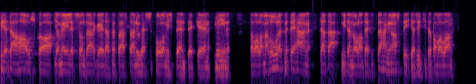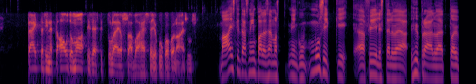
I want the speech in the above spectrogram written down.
pidetään hauskaa ja meille se on tärkeää, että me päästään yhdessä kolmisteen tekemään. Niin tavallaan mä luulen, että me tehdään tätä, mitä me ollaan tehty tähänkin asti ja sitten sitä tavallaan väittäisin, että automaattisesti tulee jossain vaiheessa joku kokonaisuus. Mä aistin tässä niin paljon semmoista niin kuin musiikkifiilistelyä ja hypräilyä, että toi,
